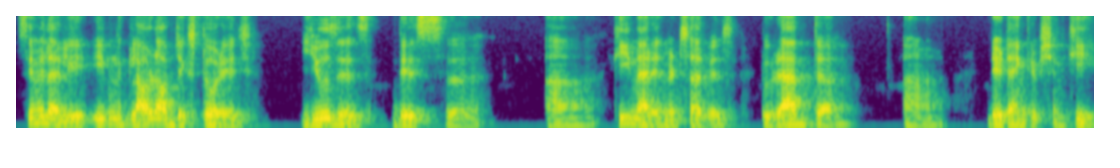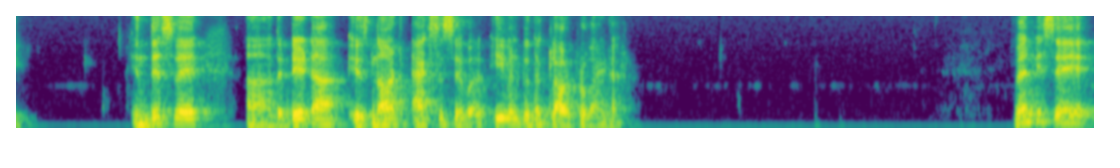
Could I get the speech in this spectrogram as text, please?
Similarly, even the cloud object storage uses this uh, uh, key management service to wrap the uh, data encryption key. In this way, uh, the data is not accessible even to the cloud provider. When we say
